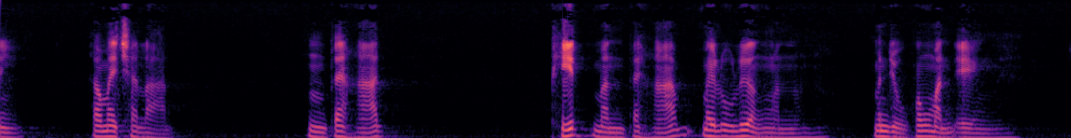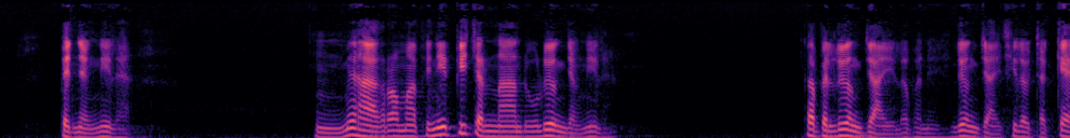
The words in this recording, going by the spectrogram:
นี้เราไม่ฉลาด อืม ไปหาพิษมันไปหาไม่รู้เรื่องมัน มันอยู่ของมันเอง เป็นอย่างนี้แหละ อืม เมื่อหากเรามาพินิจพิจารณาดูเรื่องอย่างนี้แหละก็เป็นเรื่องใหญ่แล้วพะนี่เรื่องใหญ่ที่เราจะแก้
